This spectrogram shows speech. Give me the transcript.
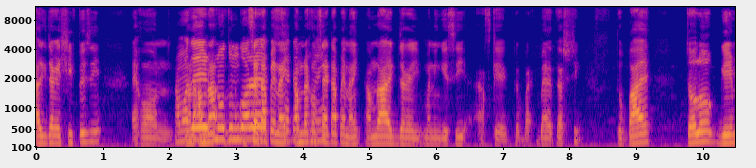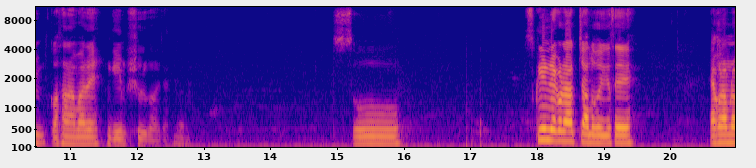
আরেক জায়গায় শিফট হয়েছি। এখন আমাদের নতুন ঘরে সেটআপে নাই আমরা এখন। সেটআপে নাই। আমরা আরেক জায়গায় মানে গেছি আজকে একটা বেড়াতে আসছি। তো বাই চলো গেম কথা না বাড়ে গেম শুরু করা যাক। সো স্ক্রিন রেকর্ডার চালু হয়ে গেছে। এখন আমরা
